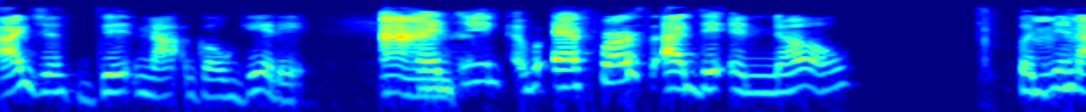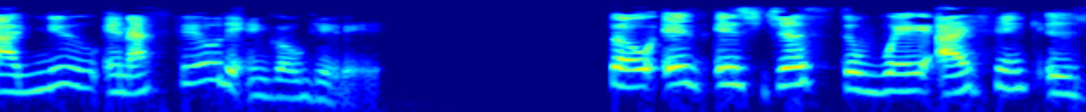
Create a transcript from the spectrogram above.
I just did not go get it. And, and then at first I didn't know, but mm-hmm. then I knew and I still didn't go get it. So it, it's just the way I think is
